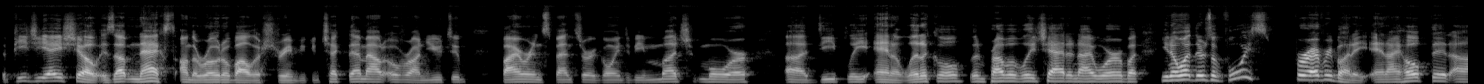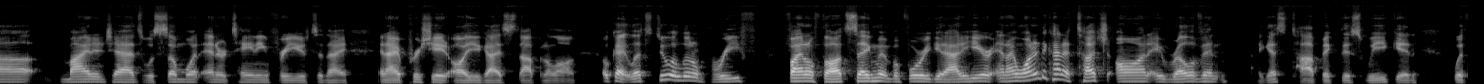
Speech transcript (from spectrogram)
The PGA show is up next on the Rotoballer stream. You can check them out over on YouTube. Byron and Spencer are going to be much more uh, deeply analytical than probably Chad and I were. But you know what? There's a voice for everybody, and I hope that uh, mine and Chad's was somewhat entertaining for you tonight. And I appreciate all you guys stopping along. Okay, let's do a little brief final thoughts segment before we get out of here. And I wanted to kind of touch on a relevant, I guess, topic this week. And with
